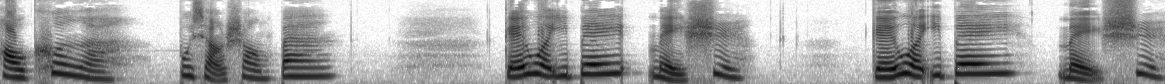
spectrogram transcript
好困啊，不想上班。给我一杯美式，给我一杯美式。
